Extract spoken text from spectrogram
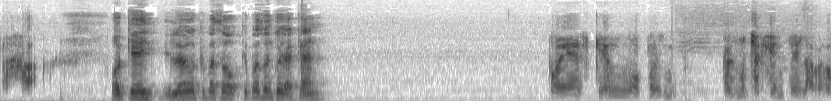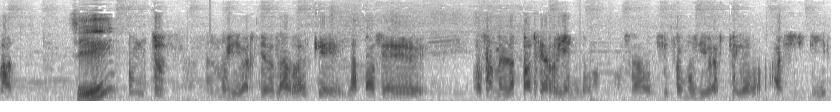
ajá. ok, y luego, ¿qué pasó? ¿Qué pasó en Coyacán? Pues, ¿qué hubo? Pues, pues mucha gente, la verdad. ¿Sí? Muchos muy divertidos. La verdad es que la pasé, o sea, me la pasé riendo. O sea, sí fue muy divertido asistir.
